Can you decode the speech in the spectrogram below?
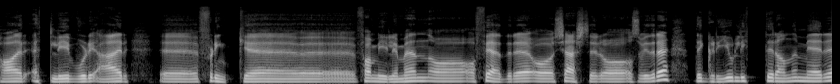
har et liv hvor de er eh, flinke eh, familiemenn og, og fedre og kjærester og osv. Det glir jo litt mer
